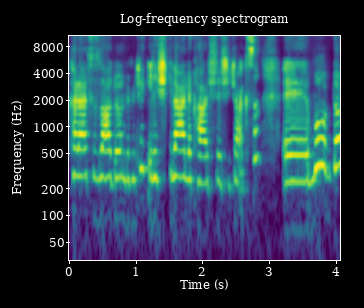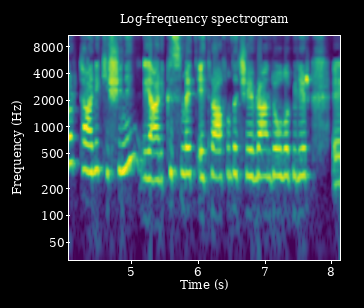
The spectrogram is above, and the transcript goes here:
kararsızlığa döndürecek ilişkilerle karşılaşacaksın. E, bu dört tane kişinin yani kısmet etrafında çevrende olabilir, e,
